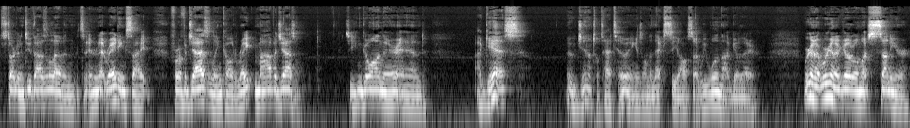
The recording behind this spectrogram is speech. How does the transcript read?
started in 2011. It's an internet rating site for a vajazzling called Rate My Vajazzle. So you can go on there and I guess ooh genital tattooing is on the next see also. We will not go there. We're gonna we're gonna go to a much sunnier,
